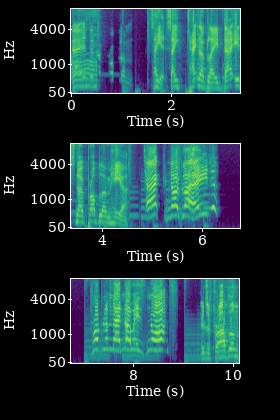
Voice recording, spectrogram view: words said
There isn't a ah. problem. Say it. Say Technoblade. There is no problem here. Technoblade? Problem there, no, is not. There's a problem.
